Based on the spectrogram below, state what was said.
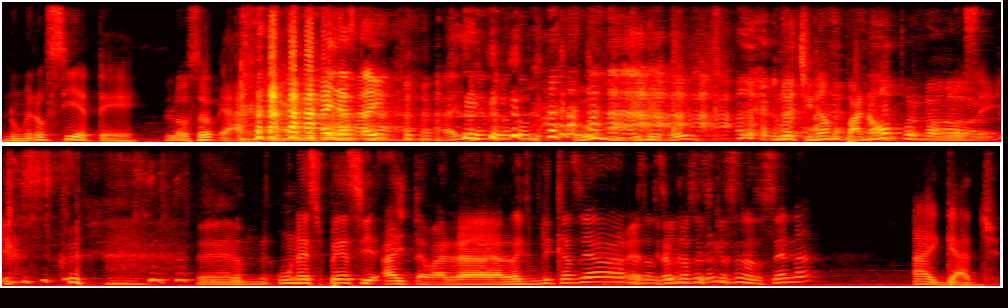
Número 7. Los. ya está ahí. Ahí ya se lo tomo. Uy. Una chinampa, no, por favor. 6. Eh, una especie. Ahí te va la, la explicación. A ver, O sea, si tírala, no sabes qué es una azucena, I got you.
